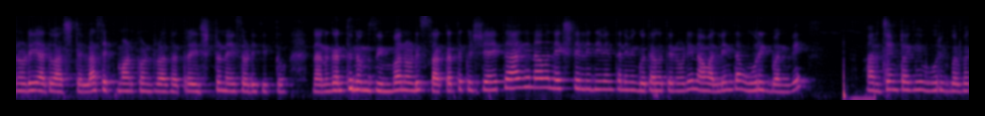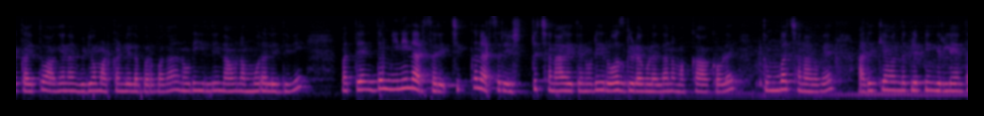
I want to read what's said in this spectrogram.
ನೋಡಿ, ಅದು ಅಷ್ಟೆಲ್ಲ ಸಿಟ್ಟು ಮಾಡಿಕೊಂಡ್ರು. ಅದ್ರ ಹತ್ರ ಎಷ್ಟು ನೈಸ್ ಹೊಡಿತಿತ್ತು. ನನಗಂತೂ ನಮ್ಮ ಜಿಂಬ ನೋಡಿ ಸಖತ್ತು ಖುಷಿ ಆಯಿತು. ಹಾಗೆ ನಾವು ನೆಕ್ಸ್ಟ್ ಎಲ್ಲಿದ್ದೀವಿ ಅಂತ ನಿಮಗೆ ಗೊತ್ತಾಗುತ್ತೆ ನೋಡಿ. ನಾವು ಅಲ್ಲಿಂದ ಊರಿಗೆ ಬಂದ್ವಿ. ಅರ್ಜೆಂಟಾಗಿ ಊರಿಗೆ ಬರಬೇಕಾಯ್ತು, ಹಾಗೆ ನಾನು ವಿಡಿಯೋ ಮಾಡ್ಕೊಳ್ಳಿಲ್ಲ ಬರುವಾಗ. ನೋಡಿ, ಇಲ್ಲಿ ನಾವು ನಮ್ಮೂರಲ್ಲಿದ್ದೀವಿ. ಮತ್ತೇನಿದ್ದು ಮಿನಿ ನರ್ಸರಿ, ಚಿಕ್ಕ ನರ್ಸರಿ. ಎಷ್ಟು ಚೆನ್ನಾಗೈತೆ ನೋಡಿ, ರೋಸ್ ಗಿಡಗಳೆಲ್ಲ ನಮ್ಮ ಅಕ್ಕ ಹಾಕವಳೆ ತುಂಬ ಚೆನ್ನಾಗವೆ. ಅದಕ್ಕೆ ಒಂದು ಕ್ಲಿಪ್ಪಿಂಗ್ ಇರಲಿ ಅಂತ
